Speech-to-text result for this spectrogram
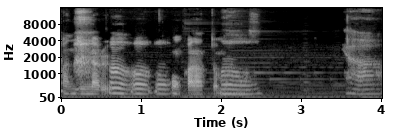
感じになるうんうんうん。本かなと思います。うん。いや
